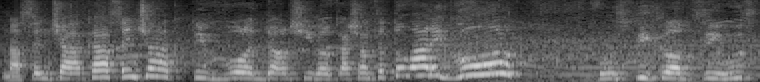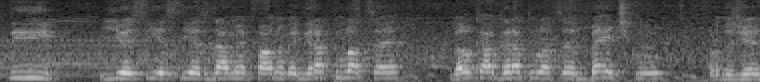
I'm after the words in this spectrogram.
Na Senčáka, Senčák, ty vole, další velká šance. Továrek, gól! Hustý chlapci, hustý. Yes, yes, yes, dámy a pánové, gratulace. Velká gratulace Bčku, protože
